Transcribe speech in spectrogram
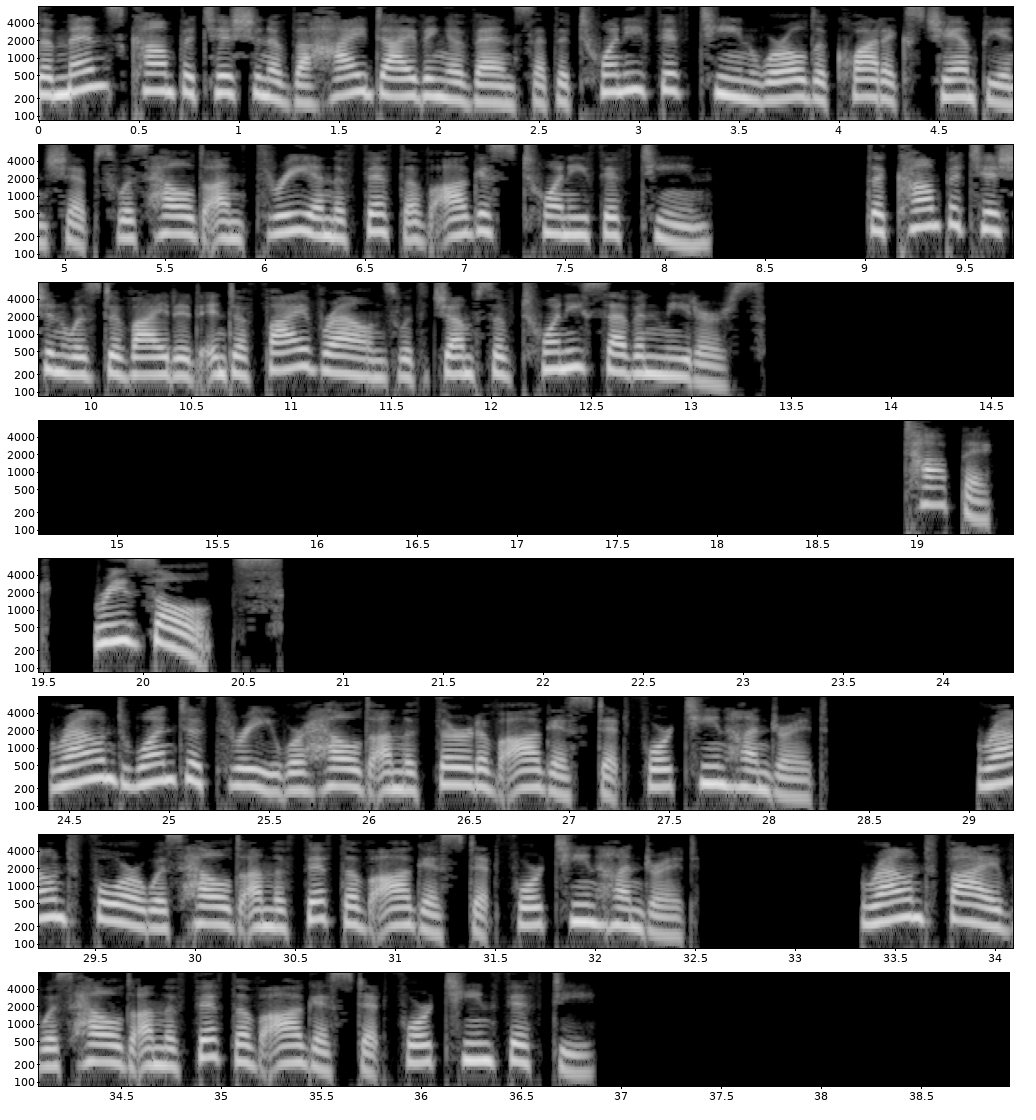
The men's competition of the high diving events at the 2015 World Aquatics Championships was held on 3 and 5 August 2015. The competition was divided into five rounds with jumps of 27 meters. Topic. Results Round 1 to 3 were held on 3 August at 1400. Round 4 was held on 5 August at 1400. Round 5 was held on 5 August at 1450.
